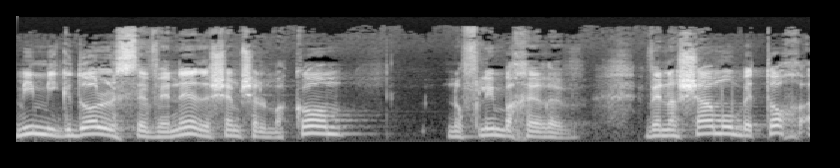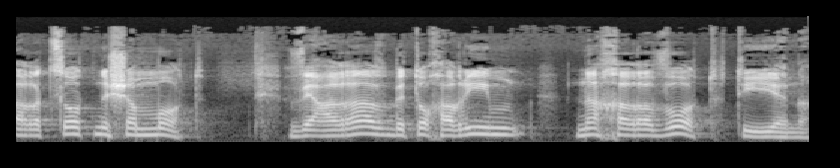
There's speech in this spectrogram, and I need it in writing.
ממגדול סבנה, זה שם של מקום, נופלים בחרב. ונשמו בתוך ארצות נשמות, וערב בתוך ערים נחרבות תהיינה.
